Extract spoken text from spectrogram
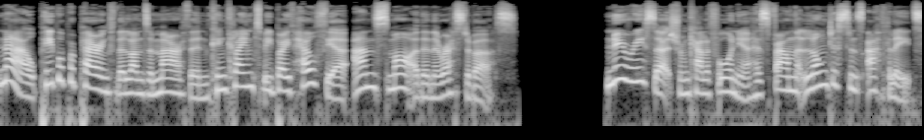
Now, people preparing for the London Marathon can claim to be both healthier and smarter than the rest of us. New research from California has found that long distance athletes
